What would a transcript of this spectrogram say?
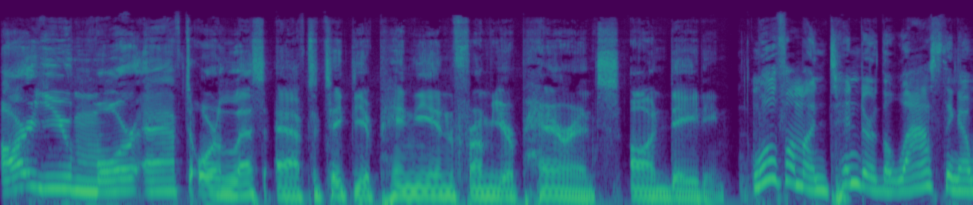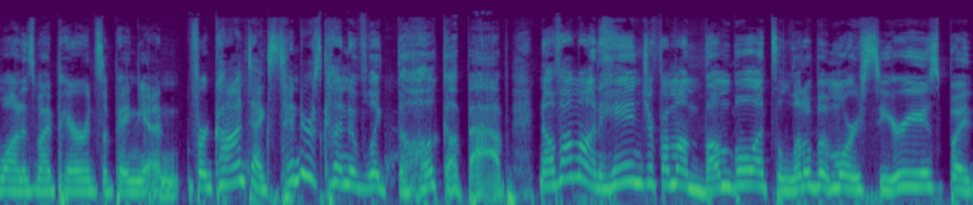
are you more apt or less apt to take the opinion from your parents on dating? Well, if I'm on Tinder, the last thing I want is my parents' opinion. For context, Tinder's kind of like the hookup app. Now, if I'm on Hinge, if I'm on Bumble, it's a little bit more serious, but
